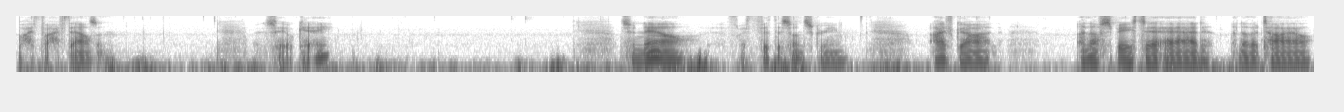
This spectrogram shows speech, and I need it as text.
by 5,000. Say OK. So now, if I fit this on screen, I've got enough space to add another tile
